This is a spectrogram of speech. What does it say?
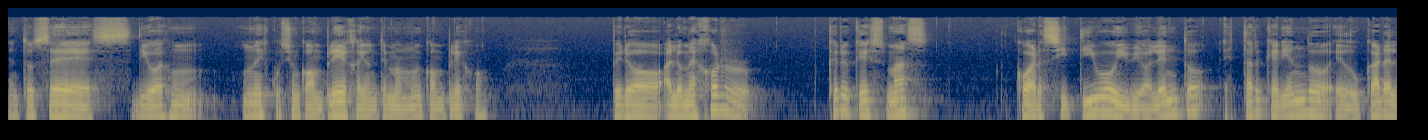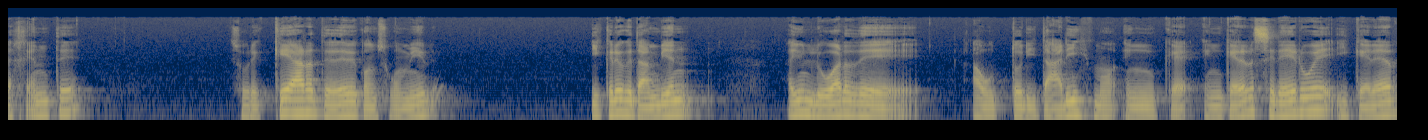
Entonces, digo, es una discusión compleja y un tema muy complejo, pero a lo mejor creo que es más coercitivo y violento estar queriendo educar a la gente sobre qué arte debe consumir y creo que también hay un lugar de autoritarismo en, que, en querer ser héroe y querer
